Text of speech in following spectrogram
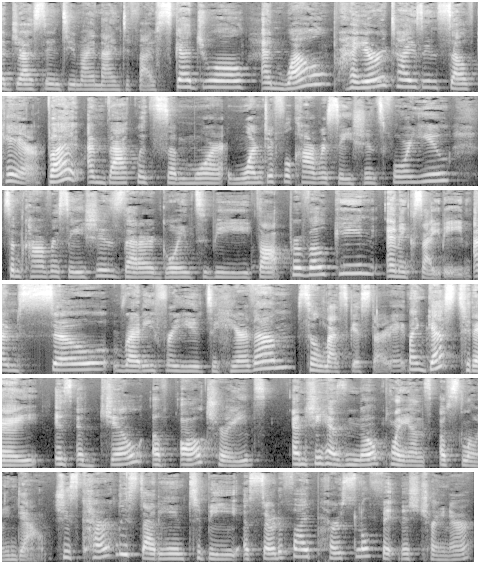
adjusting to my nine to five schedule, and well, prioritizing self care. But I'm back with some more wonderful conversations for you, some conversations that are going to be thought provoking and exciting. I'm so ready for you to hear them. So let's get started. My guest today is a Jill of all trades and she has no plans of slowing down. She's currently studying to be a certified personal fitness trainer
